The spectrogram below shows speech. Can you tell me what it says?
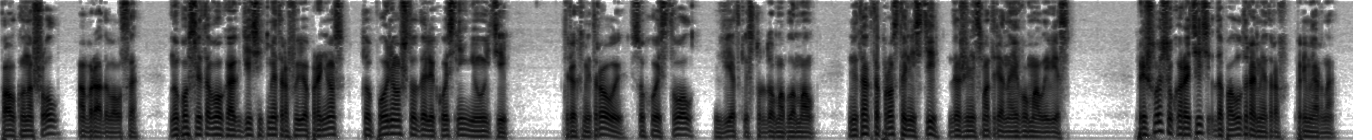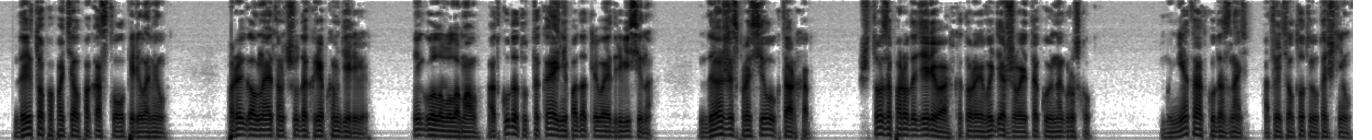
Палку нашел, обрадовался но после того, как 10 метров ее пронес, то понял, что далеко с ней не уйти. Трехметровый, сухой ствол, ветки с трудом обломал. Не так-то просто нести, даже несмотря на его малый вес. Пришлось укоротить до полутора метров, примерно. Да и то попотел, пока ствол переломил. Прыгал на этом чудо-крепком дереве. И голову ломал, откуда тут такая неподатливая древесина. Даже спросил у Ктарха, что за порода дерева, которая выдерживает такую нагрузку. «Мне-то откуда знать?» — ответил тот и уточнил.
